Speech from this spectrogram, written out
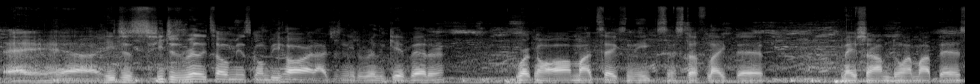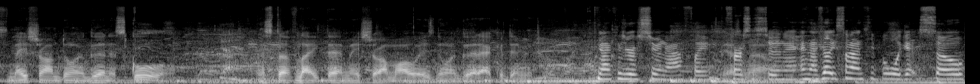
Hey, uh, he just he just really told me it's gonna be hard. I just need to really get better, work on all my techniques and stuff like that. Make sure I'm doing my best. Make sure I'm doing good in school Yeah. and stuff like that. Make sure I'm always doing good academically. Yeah, because you're a student athlete, Yes, first a student, and I feel like sometimes people will get so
